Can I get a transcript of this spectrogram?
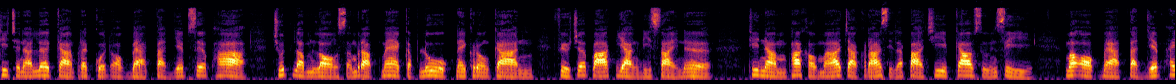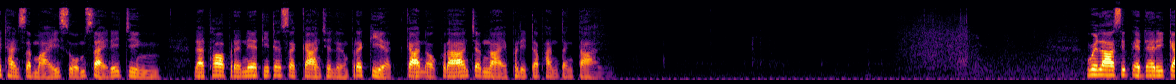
ที่ชนะเลิศการประกวดออกแบบตัดเย็บเสื้อผ้า ชุดลำลองสำหรับแม่กับลูกในโครงการ Future Park อย่างดีไซเนอร์ ที่นำผ้าขาวม้าจากร้านศิลปาชีพ 904 มาออกแบบตัดเย็บให้ทันสมัยสวมใส่ได้จริง และทอดพระเนตรนิทรรศการเฉลิมพระเกียรติการออกร้านจำหน่ายผลิตภัณฑ์ต่างๆ เวลา 11นาฬิก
